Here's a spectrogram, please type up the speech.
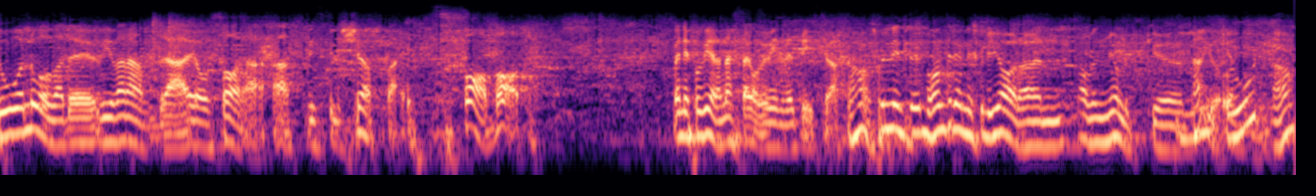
då lovade vi varandra, jag och Sara, att vi skulle köpa ett spabad. Men det får vi göra nästa gång vi vinner ett pris tror jag. Jaha, skulle ni inte, var inte det ni skulle göra en, av en mjölktank? Jo, Ja.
